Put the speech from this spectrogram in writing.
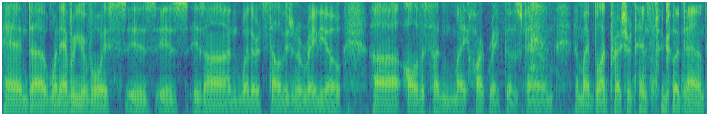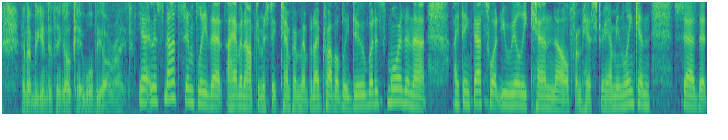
and uh, whenever your voice is is is on, whether it's television or radio, uh, all of a sudden my heart rate goes down and my blood pressure tends to go down, and I'm begin to think, okay, we'll be all right. Yeah, and it's not simply that I have an optimistic temperament, but I probably do, but it's more than that. I think that's what you really can know from history. I mean, Lincoln said that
